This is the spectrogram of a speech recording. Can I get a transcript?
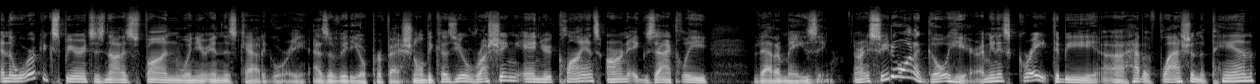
And the work experience is not as fun when you're in this category as a video professional because you're rushing and your clients aren't exactly that amazing. All right, so you don't want to go here. I mean, it's great to be uh, have a flash in the pan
